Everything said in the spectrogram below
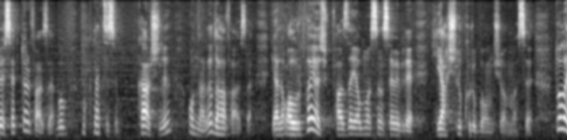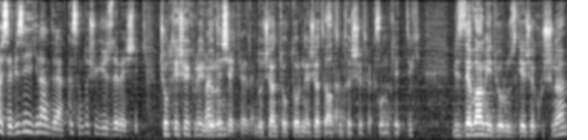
reseptör fazla. Bu mıknatısın karşılığı onlarda daha fazla. Yani Avrupa'ya fazla yayılmasının sebebi de yaşlı grubu olmuş olması. Dolayısıyla bizi ilgilendiren kısım da şu yüzde beşlik. Çok teşekkür ediyorum. teşekkür ederim. Doçent Doktor Nejat Altıntaş'ı konuk ettik. Biz devam ediyoruz gece kuşuna.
